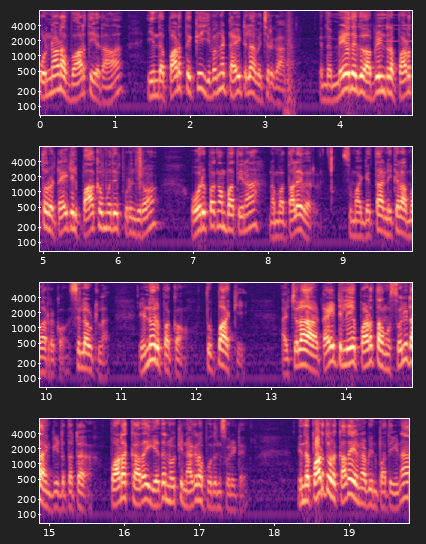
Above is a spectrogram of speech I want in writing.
பொன்னான வார்த்தையை தான் இந்த படத்துக்கு இவங்க டைட்டிலாக வச்சுருக்காங்க. இந்த மேதகு அப்படின்ற படத்தோட டைட்டில் பார்க்கும்போதே புரிஞ்சிடும் ஒரு பக்கம் பார்த்தீங்கன்னா நம்ம தலைவர் சும்மா கெத்தாக நிற்கிற மாதிரி இருக்கும் சில் அவுட்டில் இன்னொரு பக்கம் துப்பாக்கி. ஆக்சுவலாக டைட்டிலேயே படத்தை அவங்க சொல்லிட்டாங்க கிட்டத்தட்ட. படக்கதை எதை நோக்கி நகர போகுதுன்னு சொல்லிட்டு. இந்த படத்தோட கதை என்ன அப்படின்னு பார்த்தீங்கன்னா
